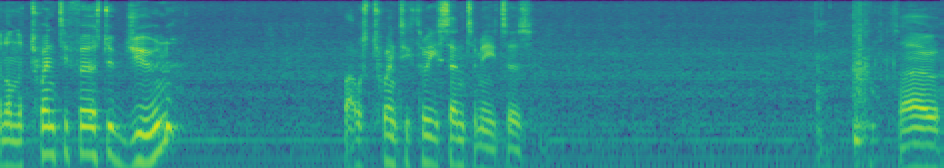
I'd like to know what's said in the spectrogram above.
And on the 21st of June, that was 23 centimetres. So,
